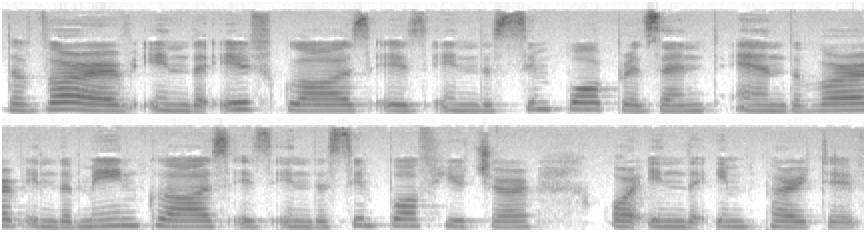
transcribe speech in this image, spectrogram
The verb in the if clause is in the simple present and the verb in the main clause is in the simple future or in the imperative.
